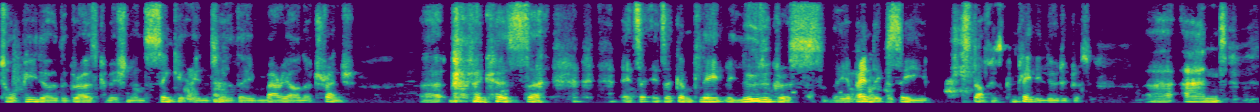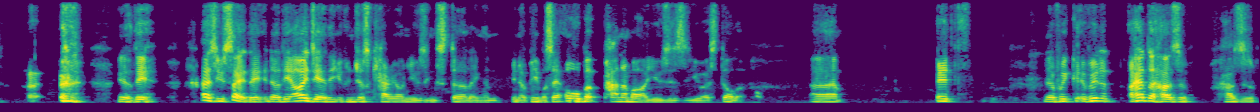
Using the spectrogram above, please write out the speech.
torpedo the Growth Commission and sink it into the Mariana Trench. Uh, because uh, it's a, it's a completely ludicrous. The Appendix C stuff is completely ludicrous, uh, and you know the as you say, the, you know the idea that you can just carry on using sterling, and you know people say, oh, but Panama uses the U.S. dollar. Uh, it's you know, if we if we I had the House of House of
